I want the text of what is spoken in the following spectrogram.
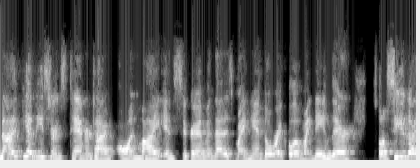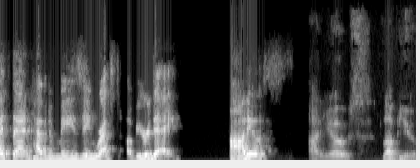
9 p.m. Eastern Standard Time on my Instagram, and that is my handle right below my name there. So I'll see you guys then. Have an amazing rest of your day. Adios. Adios. Love you.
